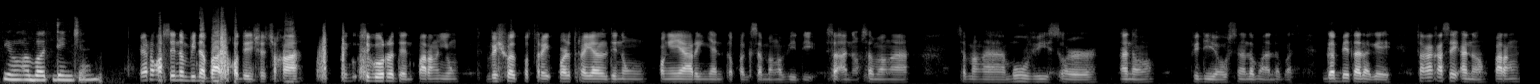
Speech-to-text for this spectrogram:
Yung about din dyan. Pero kasi nung binabasa ko din siya, tsaka sig- siguro din parang yung visual portray- portrayal din ng pangyayaring yan kapag sa mga video, sa ano, sa mga sa mga movies or ano, videos na lumalabas. Gabi talaga eh. Tsaka kasi ano, parang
